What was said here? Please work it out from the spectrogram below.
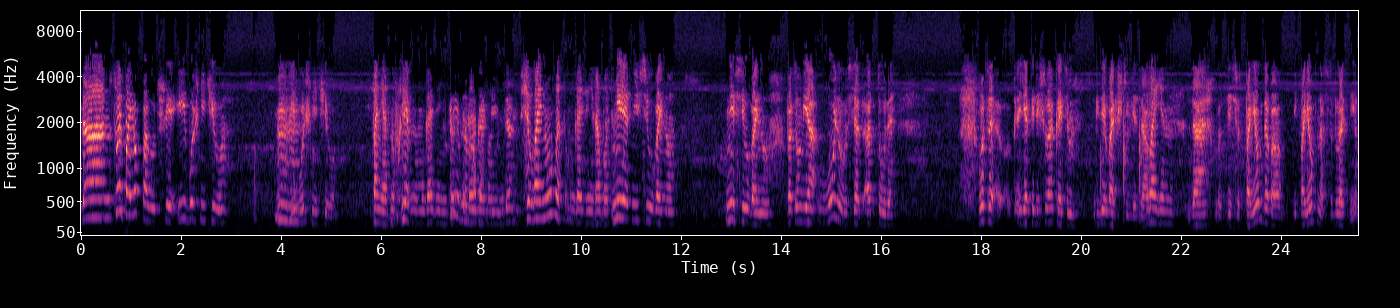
Да, ну, свой паек получишь, и больше ничего. Угу. И больше ничего. Понятно, в хлебном магазине. В хлебном только, магазине, да. Всю войну в этом магазине работали? Нет, не всю войну. Не всю войну. Потом я уволилась от, оттуда. Вот э, я перешла к этим, где варежки вязала. Военным. Да, вот здесь вот паек давал, и паек нас соблазнил.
